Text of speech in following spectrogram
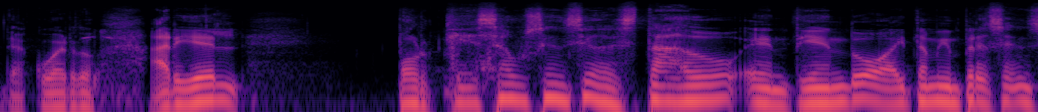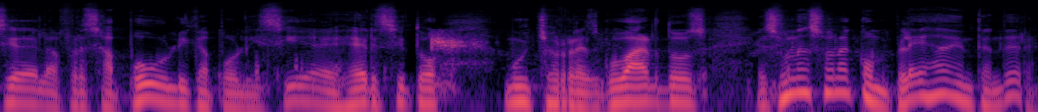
De acuerdo. Ariel, ¿Por qué esa ausencia de Estado? Entiendo, hay también presencia de la fuerza pública, policía, ejército, muchos resguardos. Es una zona compleja de entender.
